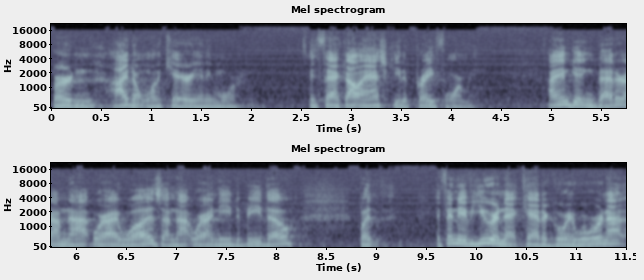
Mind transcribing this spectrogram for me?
burden I don't want to carry anymore. In fact, I'll ask you to pray for me. I am getting better. I'm not where I was. I'm not where I need to be, though. But if any of you are in that category where we're not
